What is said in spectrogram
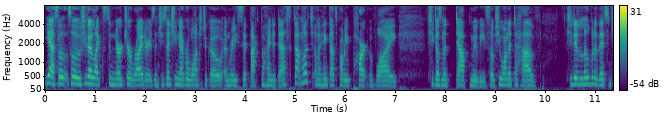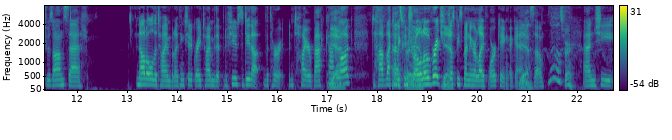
yeah, so so she kind of likes to nurture writers, and she said she never wanted to go and really sit back behind a desk that much. And I think that's probably part of why she doesn't adapt movies. So if she wanted to have, she did a little bit of this, and she was on set. Not all the time, but I think she had a great time with it. But if she used to do that with her entire back catalogue, to have that kind That's of fair, control yeah. over it, she'd Yeah. just be spending her life working again. Yeah. So No, that's fair. and she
